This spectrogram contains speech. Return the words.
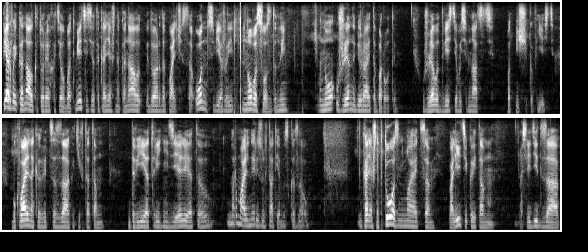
первый канал, который я хотел бы отметить, это, конечно, канал Эдуарда Пальчеса. Он свежий, новосозданный, но уже набирает обороты уже вот 218 подписчиков есть. Буквально, как говорится, за каких-то там 2-3 недели это нормальный результат, я бы сказал. Конечно, кто занимается политикой, там следит за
